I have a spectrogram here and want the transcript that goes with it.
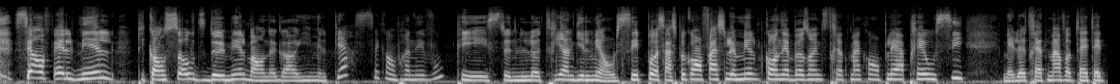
si on fait le 1000 puis qu'on saute du 2000, ben on a gagné 1000 pièces, comprenez-vous? Puis c'est une loterie entre guillemets, on le sait pas. Ça se peut qu'on fasse le 1000 qu'on ait besoin du traitement complet après aussi. Mais le traitement va peut-être être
